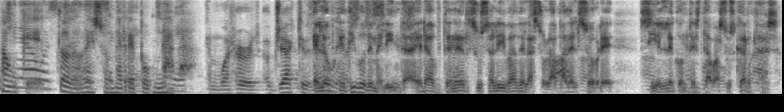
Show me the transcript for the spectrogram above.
aunque todo eso me repugnaba. El objetivo de Melinda era obtener su saliva de la solapa del sobre si él le contestaba sus cartas.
